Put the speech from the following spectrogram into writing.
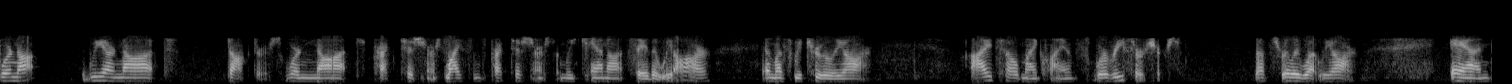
we're not, we are not doctors. We're not practitioners, licensed practitioners, and we cannot say that we are unless we truly are. I tell my clients we're researchers. That's really what we are. And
